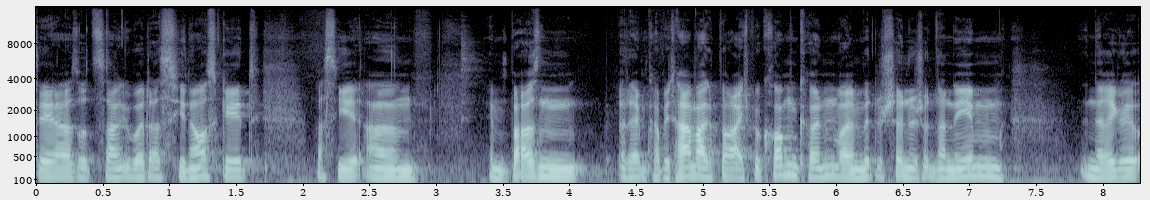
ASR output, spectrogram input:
der sozusagen über das hinausgeht, was sie ähm, im Börsen- oder im Kapitalmarktbereich bekommen können, weil mittelständische Unternehmen in der Regel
